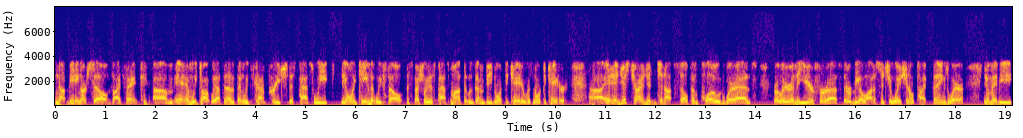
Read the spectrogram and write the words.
Not beating ourselves, I think. Um, and, and we talked. That's another thing we've kind of preached this past week. The only team that we felt, especially this past month, that was going to beat North Decatur was North Decatur, uh, and, and just trying to, to not self implode. Whereas earlier in the year for us, there would be a lot of situational type things where, you know, maybe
